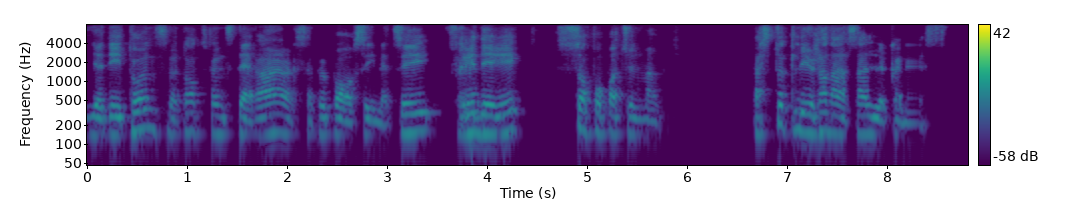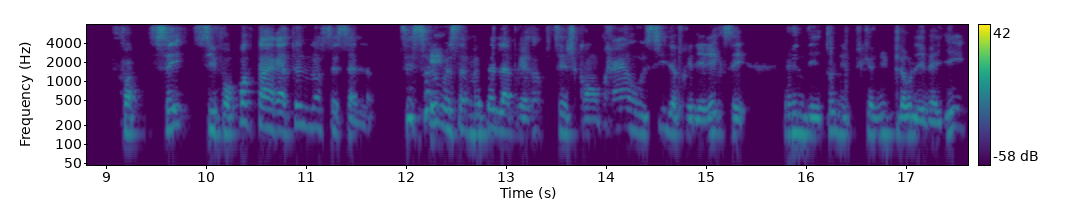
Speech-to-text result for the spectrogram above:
il y a des tunes, si mettons, tu fais une petite erreur, ça peut passer. Mais tu sais, Frédéric, ça, faut pas que tu le manques. Parce que tous les gens dans la salle le connaissent s'il ne faut pas que tu en rates une, c'est celle-là. C'est ça, moi, ça me met de la pression. je comprends aussi, le Frédéric, c'est une des tunes les plus connues de Claude Léveillé.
